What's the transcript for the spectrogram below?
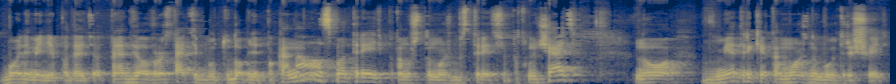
более-менее подойдет. Понятное дело, в Roistat е будет удобнее по каналам смотреть, потому что может быстрее все подключать, но в метрике это можно будет решить.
